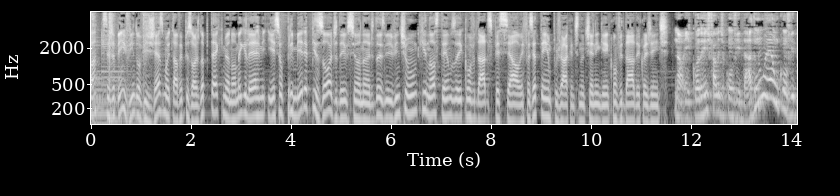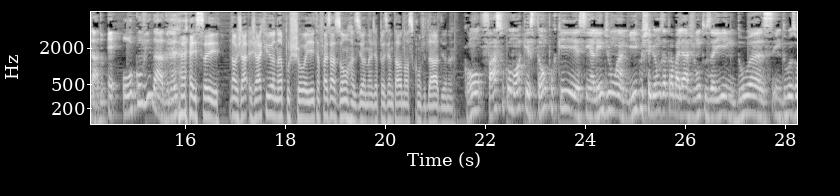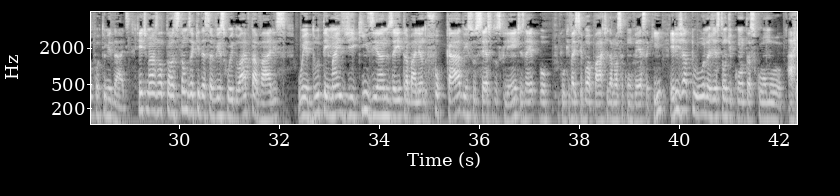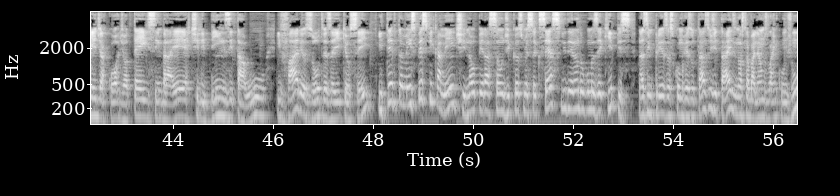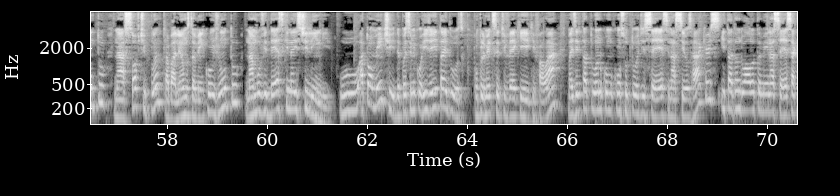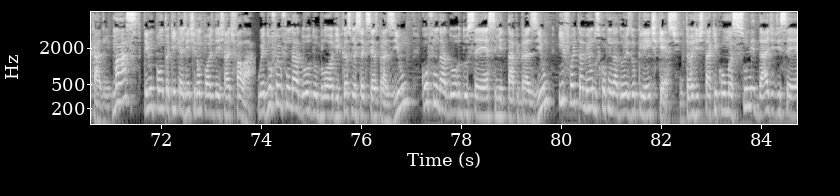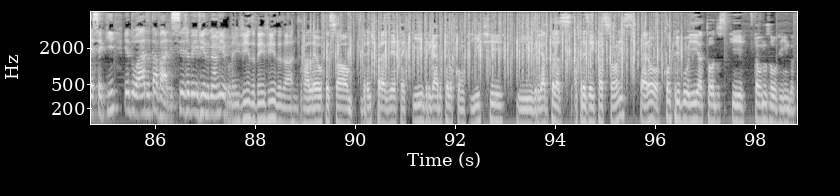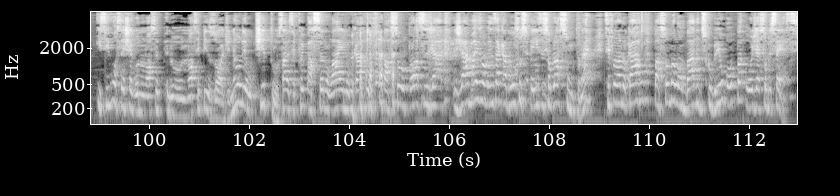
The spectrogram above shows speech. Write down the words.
Olá, seja bem-vindo ao 28º episódio do UpTech. Meu nome é Guilherme e esse é o primeiro episódio, David Sionan, de 2021 que nós temos aí convidado especial. E fazia tempo já que a gente não tinha ninguém convidado aí com a gente. Não, e quando a gente fala de convidado, não é um convidado, é o convidado, né? é isso aí. Não, já, já que o Yonan puxou aí, então faz as honras, Yonan, de apresentar o nosso convidado, Yonan. Com, faço com maior questão porque, assim, além de um amigo, chegamos a trabalhar juntos aí em duas, em duas oportunidades. Gente, mas nós, nós estamos aqui dessa vez com o Eduardo Tavares, o Edu tem mais de 15 anos aí trabalhando focado em sucesso dos clientes, né? O que vai ser boa parte da nossa conversa aqui. Ele já atuou na gestão de contas como a Rede Acorde Hotéis, Embraer, Chili Beans, Itaú e várias outras aí que eu sei. E teve também especificamente na operação de Customer Success, liderando algumas equipes nas empresas como Resultados Digitais, e nós trabalhamos lá em conjunto. Na Softplan, trabalhamos também em conjunto. Na Movidesk e na Stiling. O, atualmente atualmente, depois você me corrige aí, tá, Edu, complemento que você tiver que, que falar, mas ele tá atuando como consultor de CS na Sales Hackers e tá dando aula também na CS Academy. Mas tem um ponto aqui que a gente não pode deixar de falar. O Edu foi o fundador do blog Customer Success Brasil, cofundador do CS Meetup Brasil e foi também um dos cofundadores do Cliente Cast. Então a gente está aqui com uma sumidade de CS aqui, Eduardo Tavares. Seja bem-vindo, meu amigo. Bem-vindo, bem-vindo, Eduardo. Valeu, pessoal. Grande prazer estar aqui. Obrigado pelo convite convite e obrigado pelas apresentações. Espero contribuir a todos que estão nos ouvindo. E se você chegou no nosso, no nosso episódio e não leu o título, sabe? Você foi passando lá e no carro passou o próximo, já, já mais ou menos acabou o suspense sobre o assunto, né? Você foi lá no carro, passou uma lombada e descobriu, opa, hoje é sobre CS.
